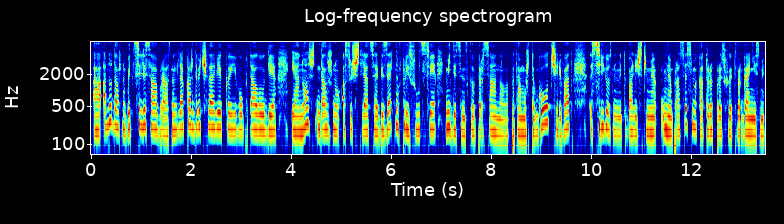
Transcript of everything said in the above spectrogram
А оно должно быть целесообразным для каждого человека и его патологии, и оно должно осуществляться обязательно в присутствии медицинского персонала, потому что голод чреват серьезными метаболическими процессами, которые происходят в организме.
